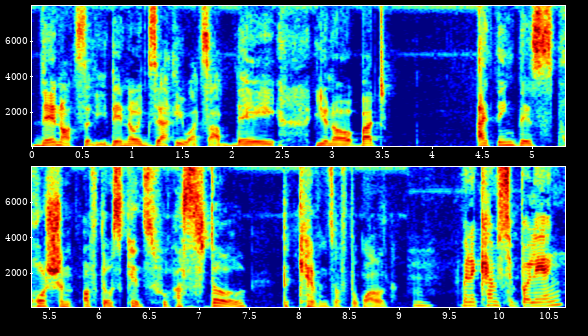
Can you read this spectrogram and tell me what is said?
they're not silly. They know exactly what's up. They, you know, but I think there's a portion of those kids who are still the Kevins of the world. Hmm. When it comes to bullying,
